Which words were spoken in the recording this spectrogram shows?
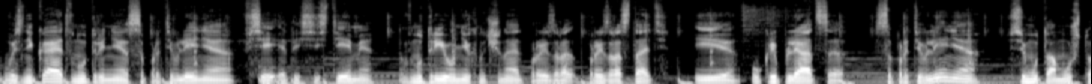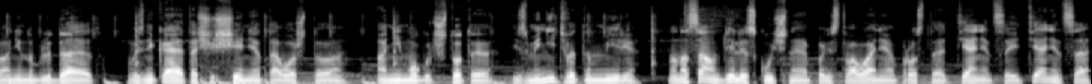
возникает внутреннее сопротивление всей этой системе. Внутри у них начинает произра произрастать и укрепляться сопротивление всему тому, что они наблюдают. Возникает ощущение того, что они могут что-то изменить в этом мире, но на самом деле скучное повествование просто тянется и тянется.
